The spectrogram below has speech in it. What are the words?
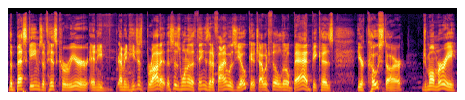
the best games of his career, and he, I mean, he just brought it. This is one of the things that if I was Jokic, I would feel a little bad because your co-star Jamal Murray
